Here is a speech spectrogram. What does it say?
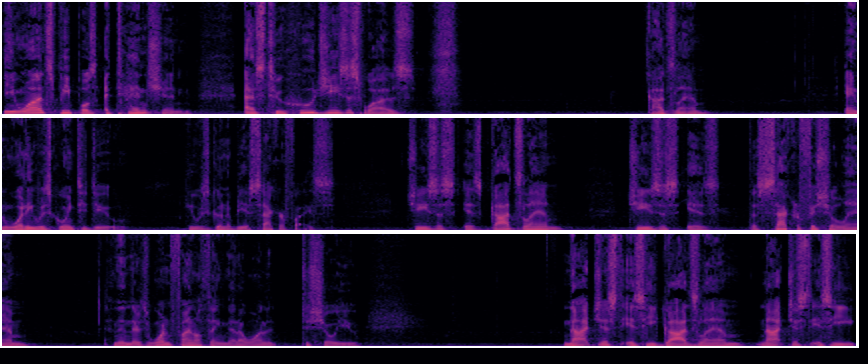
He wants people's attention as to who Jesus was, God's Lamb, and what he was going to do. He was going to be a sacrifice. Jesus is God's Lamb, Jesus is the sacrificial Lamb and then there's one final thing that I wanted to show you. Not just is he God's lamb, not just is he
